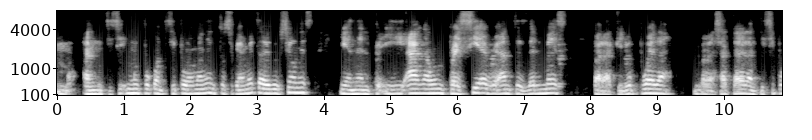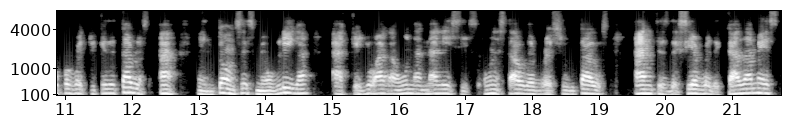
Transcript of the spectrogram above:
mm, muy poco anticipo permanente, entonces que me meta deducciones y, en el, y haga un precierre antes del mes para que yo pueda sacar el anticipo correcto y quede tablas. Ah, entonces me obliga a que yo haga un análisis, un estado de resultados antes de cierre de cada mes,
